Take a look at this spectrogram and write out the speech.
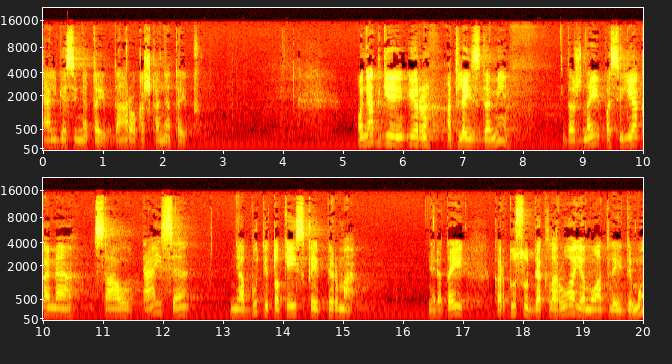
elgesi ne taip, daro kažką ne taip. O netgi ir atleisdami dažnai pasiliekame savo teisę nebūti tokiais kaip pirma. Neretai kartu su deklaruojamu atleidimu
